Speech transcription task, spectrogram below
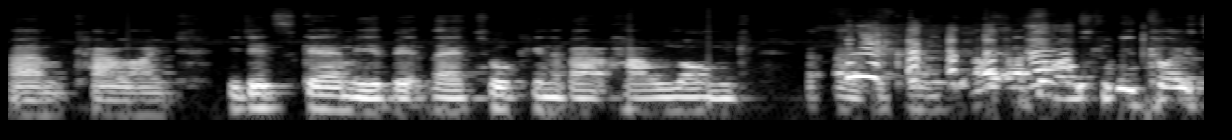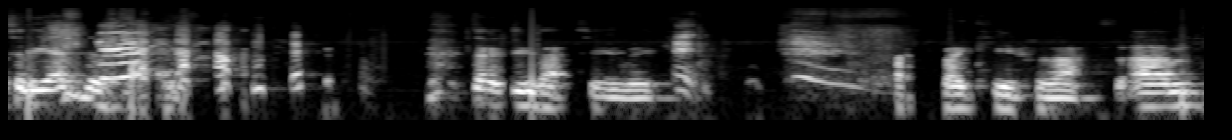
um, Caroline. You did scare me a bit there talking about how long. Uh, I, I, thought I was going to be close to the end of it. Don't do that to me. Thank you for that. Um,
